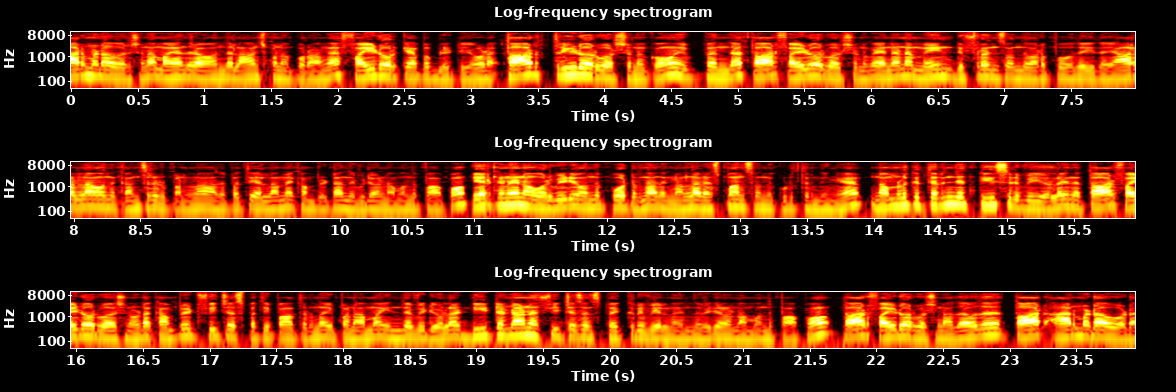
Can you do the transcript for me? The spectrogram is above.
ஆர்மேடா வெர்ஷனை மகேந்திரா வந்து லான்ச் பண்ண போறாங்க ஃபைவ் டோர் கேப்பபிலிட்டியோட தார் த்ரீ டோர் வெர்ஷனுக்கும் இப்போ இந்த தார் ஃபைவ் டோர் வெர்ஷனுக்கும் என்னென்ன மெயின் டிஃபரன்ஸ் வந்து வரப்போகுது இதை யாரெல்லாம் வந்து கன்சிடர் பண்ணலாம் அதை பத்தி எல்லாமே கம்ப்ளீட்டா அந்த வீடியோ நம்ம வந்து பார்ப்போம். ஏற்கனவே நான் ஒரு வீடியோ வந்து போட்டிருந்தேன் அதுக்கு நல்ல ரெஸ்பான்ஸ் வந்து கொடுத்துருந்தீங்க. நம்மளுக்கு தெரிஞ்ச டீசர் வீடியோவில் இந்த தார் ஃபைவ் டோர் வெர்ஷனோட கம்ப்ளீட் ஃபீச்சர்ஸ் பற்றி பார்த்துருந்தோம். இப்போ நம்ம இந்த வீடியோவில் டீட்டெயிலான ஃபீச்சர்ஸ் அண்ட் ஸ்பெக் ரிவியல் இந்த வீடியோவில் நம்ம வந்து பார்ப்போம். தார் ஃபைவ் டோர் வெர்ஷன் அதாவது தார் ஆர்மடாவோட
